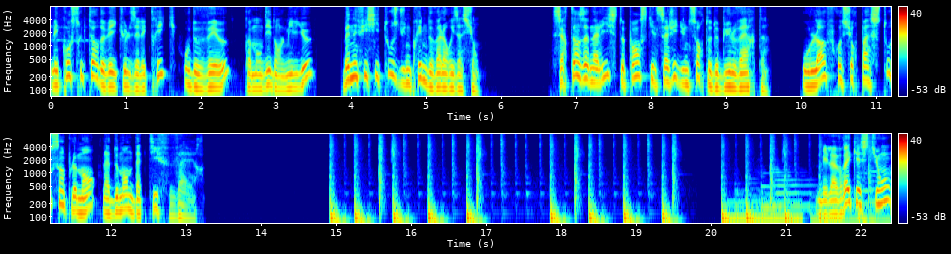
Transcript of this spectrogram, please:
les constructeurs de véhicules électriques, ou de VE, comme on dit dans le milieu, bénéficient tous d'une prime de valorisation. Certains analystes pensent qu'il s'agit d'une sorte de bulle verte, où l'offre surpasse tout simplement la demande d'actifs verts. Mais la vraie question,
